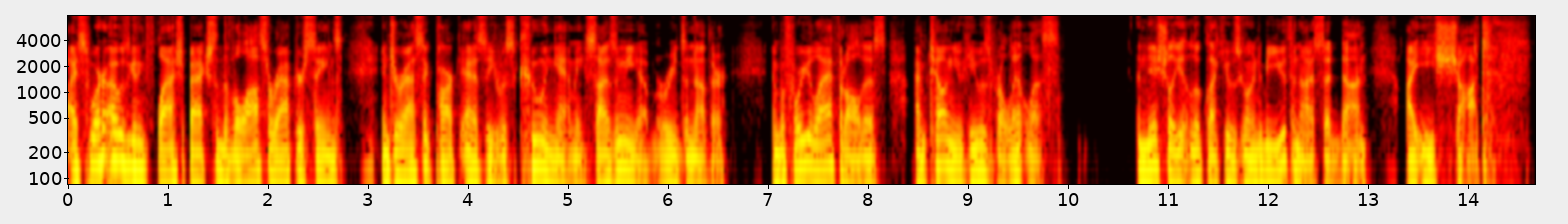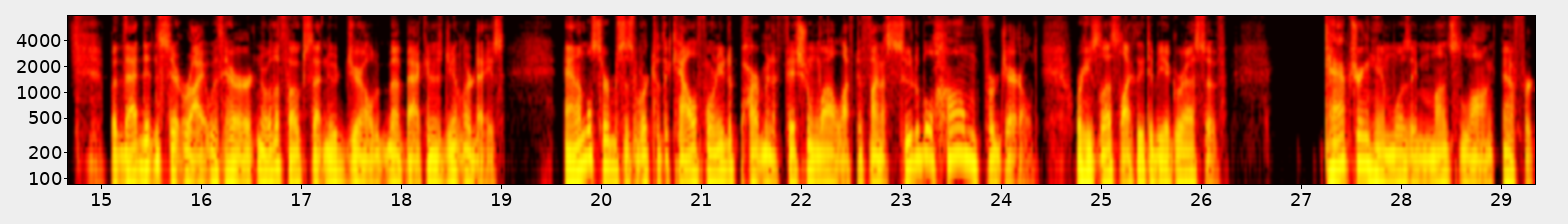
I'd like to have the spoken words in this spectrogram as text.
I swear I was getting flashbacks to the velociraptor scenes in Jurassic Park as he was cooing at me, sizing me up, reads another. And before you laugh at all this, I'm telling you, he was relentless. Initially, it looked like he was going to be euthanized, said Dunn, i.e., shot. But that didn't sit right with her nor the folks that knew Gerald uh, back in his gentler days. Animal Services worked with the California Department of Fish and Wildlife to find a suitable home for Gerald, where he's less likely to be aggressive. Capturing him was a months long effort.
